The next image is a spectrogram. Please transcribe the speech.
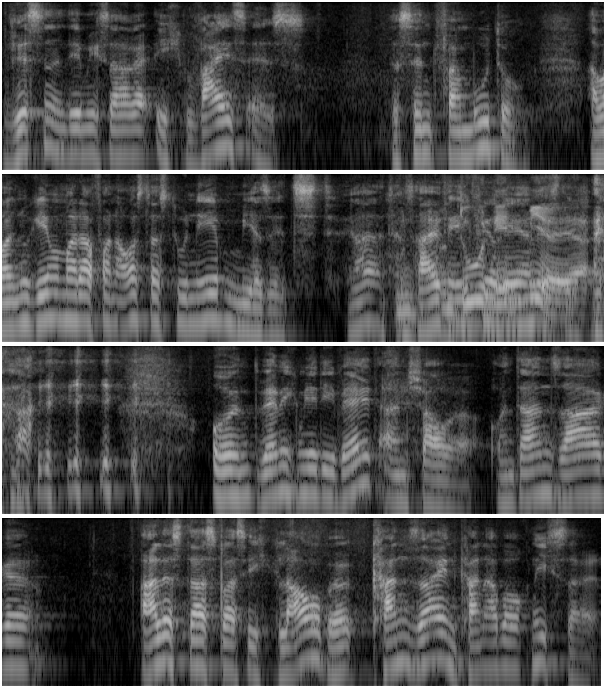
Wissen, indem ich sage, ich weiß es. Das sind Vermutungen. Aber nun gehen wir mal davon aus, dass du neben mir sitzt. Ja, das halte und ich du für neben mir, ja. Und wenn ich mir die Welt anschaue und dann sage, alles das, was ich glaube, kann sein, kann aber auch nicht sein.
